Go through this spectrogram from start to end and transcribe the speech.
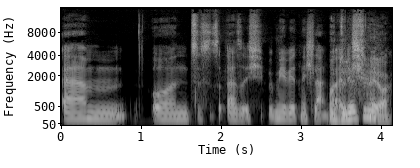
Ähm, und also ich, mir wird nicht langweilig. Und du lebst in New York?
